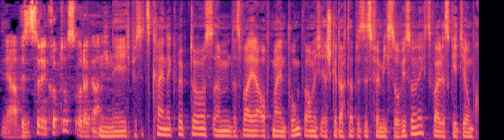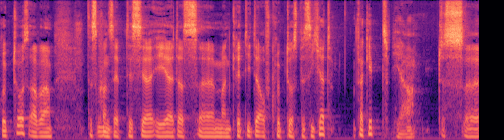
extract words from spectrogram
Ja, besitzt du denn Kryptos oder gar nicht? Nee, ich besitze keine Kryptos. Ähm, das war ja auch mein Punkt, warum ich erst gedacht habe, das ist für mich sowieso nichts, weil es geht ja um Kryptos, aber das mhm. Konzept ist ja eher, dass äh, man Kredite auf Kryptos besichert vergibt. Ja, das äh,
